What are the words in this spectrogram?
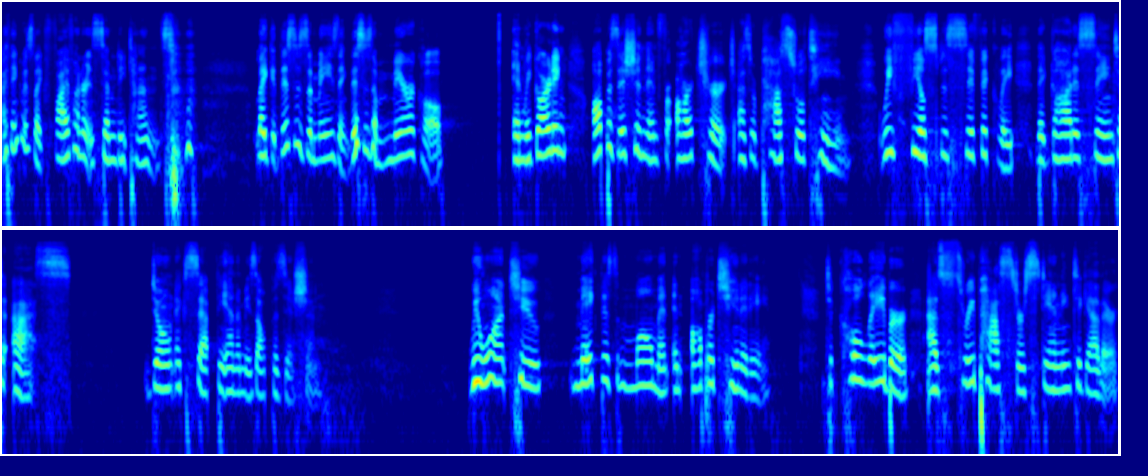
I think it was like 570 tons. like, this is amazing. This is a miracle and regarding opposition, then for our church as a pastoral team, we feel specifically that God is saying to us, don't accept the enemy's opposition. We want to make this moment an opportunity to co labor as three pastors standing together.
